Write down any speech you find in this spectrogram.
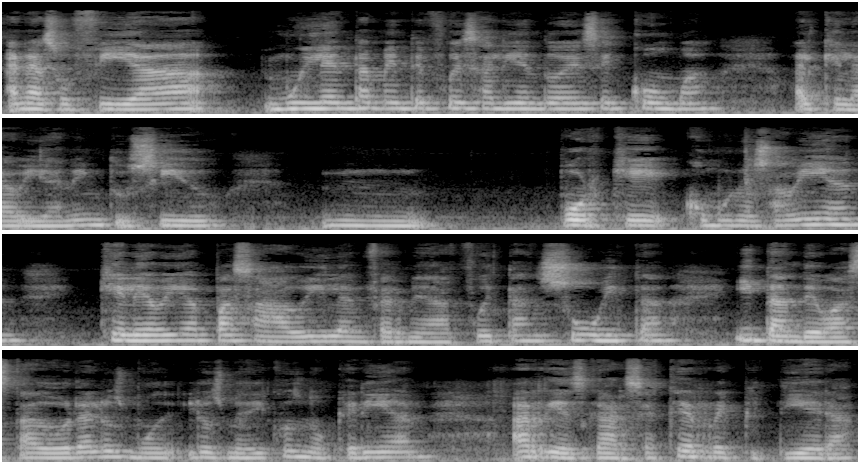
Ana Sofía muy lentamente fue saliendo de ese coma al que la habían inducido mm, porque como no sabían qué le había pasado y la enfermedad fue tan súbita y tan devastadora, los, los médicos no querían arriesgarse a que repitiera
